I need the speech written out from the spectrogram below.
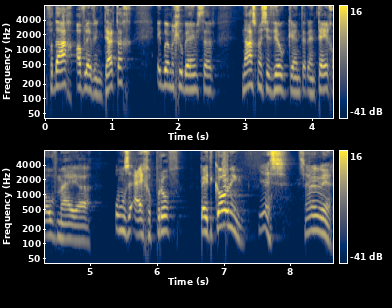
Vandaag aflevering 30. Ik ben Michiel Beemster. Naast mij zit Wilke Kenter en tegenover mij eh, onze eigen prof, Peter Koning. Yes, zijn we weer.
